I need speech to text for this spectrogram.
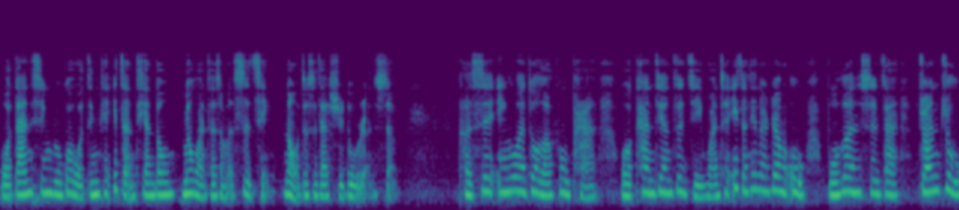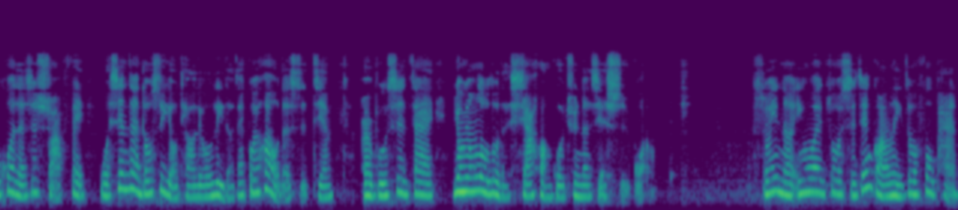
我担心如果我今天一整天都没有完成什么事情，那我就是在虚度人生。可是因为做了复盘，我看见自己完成一整天的任务，不论是在专注或者是耍废，我现在都是有条有理的在规划我的时间，而不是在庸庸碌碌的瞎晃过去那些时光。所以呢，因为做时间管理、做复盘，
